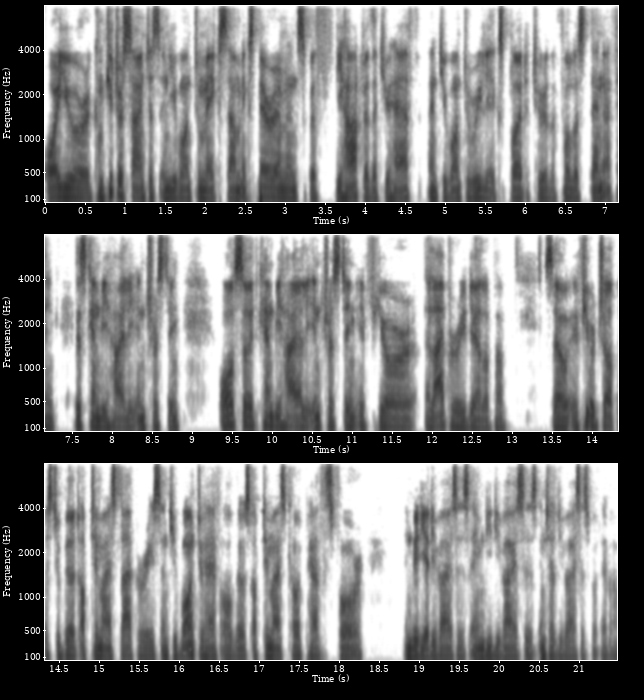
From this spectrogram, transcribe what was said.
or you're a computer scientist and you want to make some experiments with the hardware that you have and you want to really exploit it to the fullest, then I think this can be highly interesting. Also, it can be highly interesting if you're a library developer. So if your job is to build optimized libraries and you want to have all those optimized code paths for NVIDIA devices, AMD devices, Intel devices, whatever.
